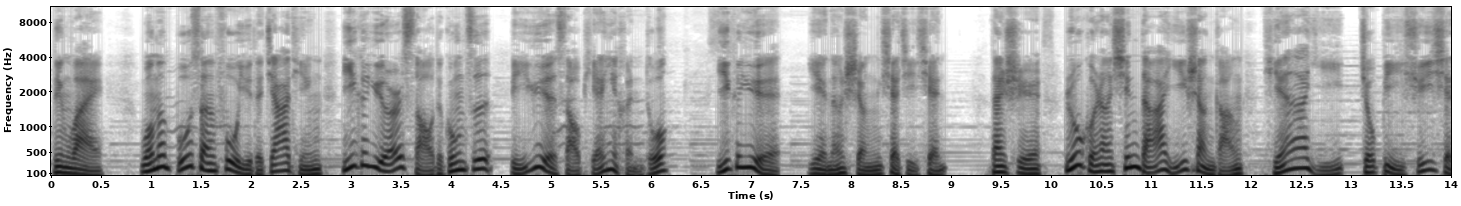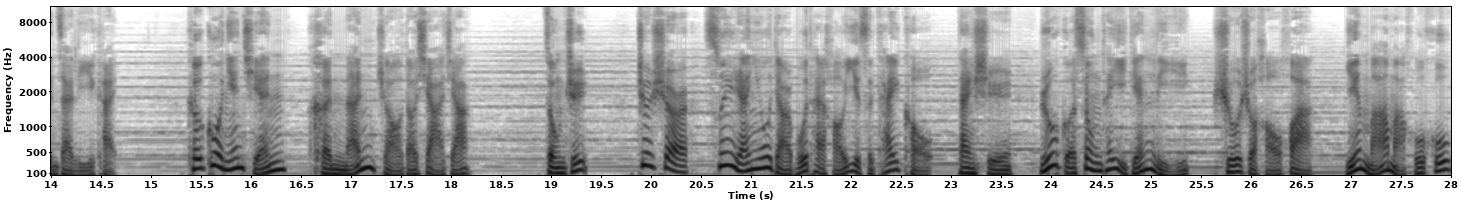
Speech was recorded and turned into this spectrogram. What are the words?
另外，我们不算富裕的家庭，一个育儿嫂的工资比月嫂便宜很多，一个月也能省下几千。但是如果让新的阿姨上岗，田阿姨就必须现在离开。可过年前很难找到下家。总之，这事儿虽然有点不太好意思开口，但是如果送她一点礼，说说好话，也马马虎虎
